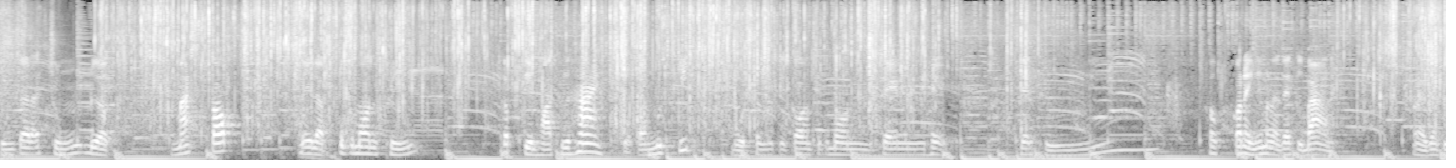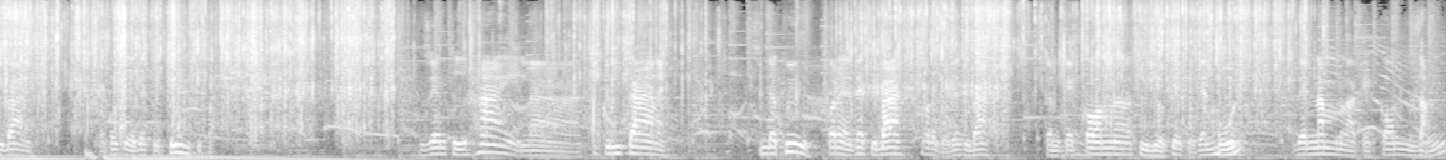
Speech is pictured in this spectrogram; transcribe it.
Chúng ta đã trúng được Mastop đây là Pokemon thứ cấp tiến hóa thứ hai của con Muskit một trong những cái con Pokemon gen hệ, gen thứ không, con này nhưng mà là gen thứ ba này. Con này gen thứ ba này. Còn con kia gen thứ tư thì phải. Gen thứ hai là Chikorita này. Cyndaquil, con này là gen thứ ba, con này của gen thứ ba. Cần cái con ờ, thủy lửa kia là của gen 4 gen 5 là cái con rắn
